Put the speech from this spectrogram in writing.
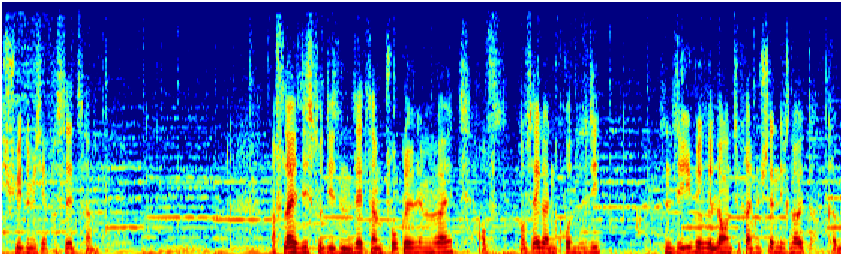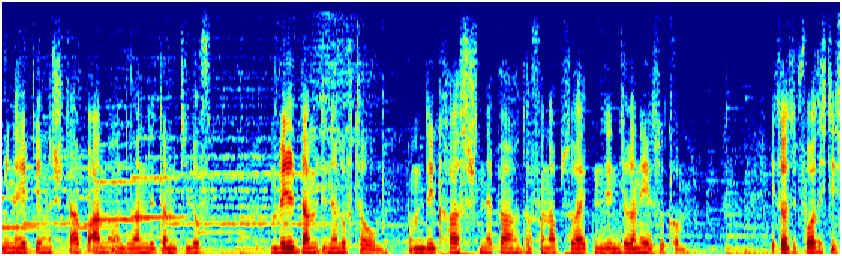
ich fühle mich etwas seltsam. Maflei, siehst du diesen seltsamen Vogel im Wald? Auf, aus irgendeinem Grunde sieht, sind sie übel gelaunt, sie greifen ständig Leute an. Kamine hebt ihren Stab an und wandelt damit die Luft und will damit in der Luft herum, um die Grasschnepper davon abzuhalten, in ihre Nähe zu kommen. Ihr solltet vorsichtig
